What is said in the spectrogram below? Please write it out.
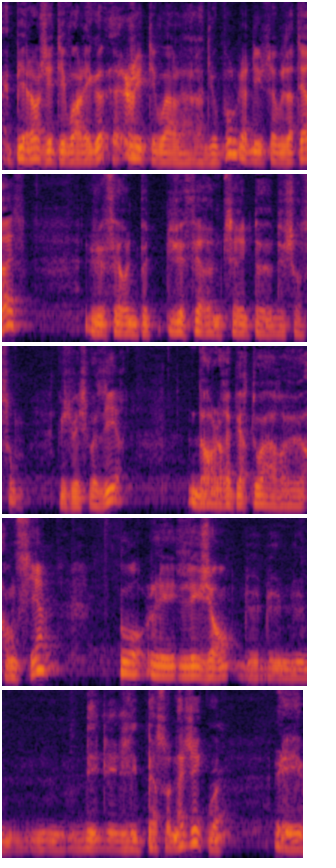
Et puis alors, j'ai été voir les euh, j'ai été voir la radio Pont. J'ai dit, ça vous intéresse? Je vais, faire une petite, je vais faire une série de, de chansons que je vais choisir dans le répertoire euh, ancien pour les, les gens, de, de- de- les, personnes âgées, quoi. Les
